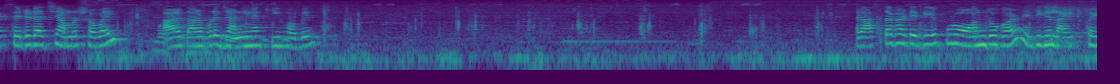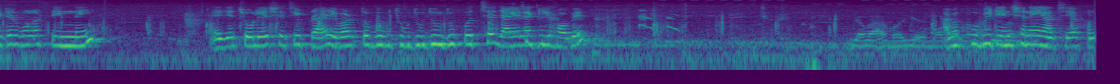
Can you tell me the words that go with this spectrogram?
এক্সাইটেড আছি আমরা সবাই। আর তারপরে জানি না কি হবে। রাস্তাঘাট এদিকে পুরো অন্ধকার, এদিকে লাইট ফাইটের কোনো সিন নেই। এই যে চলে এসেছি প্রায়, এবার তো বুক ধুক ধুক ধুক ধুক করছে, জানি না কি হবে। আমি খুবই টেনশনেই আছি এখন।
